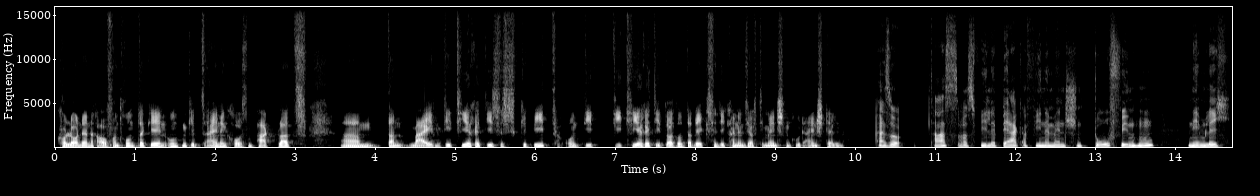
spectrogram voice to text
Kolonnen rauf und runter gehen. Unten gibt's einen großen Parkplatz, ähm, dann meiden die Tiere dieses Gebiet und die, die Tiere, die dort unterwegs sind, die können sich auf die Menschen gut einstellen. Also das, was viele bergaffine Menschen doof finden, nämlich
